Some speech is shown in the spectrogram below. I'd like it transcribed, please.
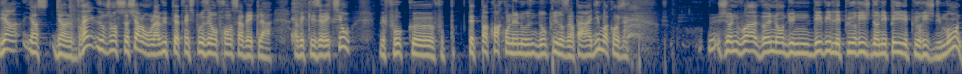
Il y a, il y une vraie urgence sociale. On l'a vu peut-être exploser en France avec, les élections, mais il faut, faut peut-être pas croire qu'on est no- non plus dans un paradis. Moi, quand je, je ne vois, venant d'une des villes les plus riches, d'un des pays les plus riches du monde,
